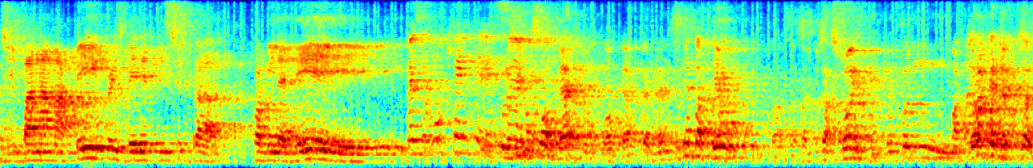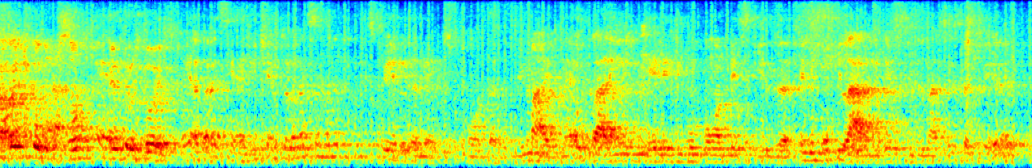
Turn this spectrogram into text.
De Panama Papers, benefícios para a família dele. Mas o que é interessante... Inclusive o Alberto, o Alberto Fernandes debateu essas acusações, né? então foi uma troca de acusações de corrupção entre os dois. É, agora sim, a gente entrou na semana do desespero também, isso conta demais, né? O Clarim, ele divulgou uma pesquisa, fez um compilado de pesquisas na sexta-feira,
